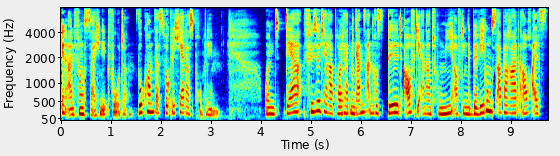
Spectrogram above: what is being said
in Anführungszeichen die Pfote. Wo kommt das wirklich her, das Problem? Und der Physiotherapeut hat ein ganz anderes Bild auf die Anatomie, auf den Bewegungsapparat auch als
